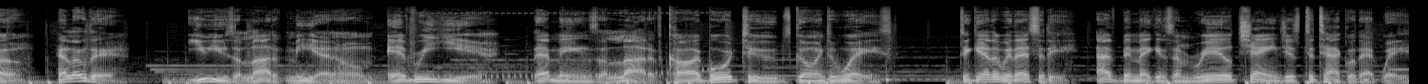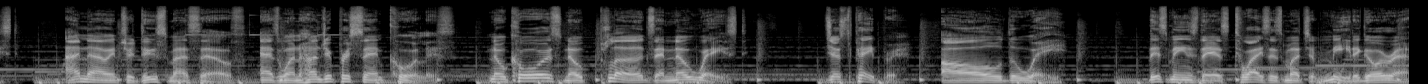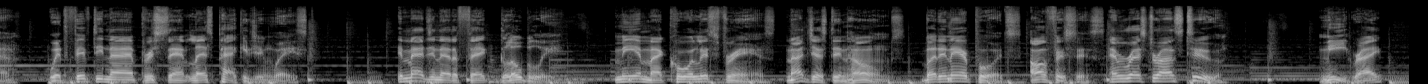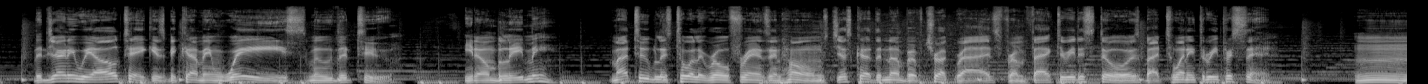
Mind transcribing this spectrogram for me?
Oh, hello there. You use a lot of me at home every year. That means a lot of cardboard tubes going to waste. Together with Essity, I've been making some real changes to tackle that waste. I now introduce myself as 100% coreless. No cores, no plugs, and no waste. Just paper, all the way. This means there's twice as much of me to go around, with 59% less packaging waste. Imagine that effect globally. Me and my coreless friends, not just in homes, but in airports, offices, and restaurants too. Neat, right? The journey we all take is becoming way smoother too. You don't believe me? My tubeless toilet roll friends in homes just cut the number of truck rides from factory to stores by 23%. Mmm.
